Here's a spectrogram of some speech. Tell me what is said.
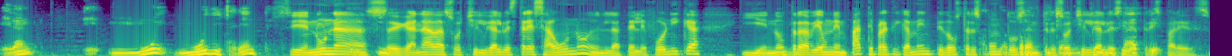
eran eh, muy, muy diferentes. Sí, en unas eh, ganadas Xochil Galvez 3 a 1 en la telefónica y en otra había un empate prácticamente, dos, tres puntos entre Xochil Galvez y Beatriz Paredes.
